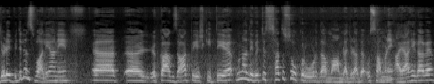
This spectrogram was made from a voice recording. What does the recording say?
ਜਿਹੜੇ ਵਿਜੀਲੈਂਸ ਵਾਲਿਆਂ ਨੇ ਕਾਗਜ਼ਾਤ ਪੇਸ਼ ਕੀਤੇ ਹੈ। ਉਹਨਾਂ ਦੇ ਵਿੱਚ 700 ਕਰੋੜ ਦਾ ਮਾਮਲਾ ਜਿਹੜਾ ਵਾ ਉਹ ਸਾਹਮਣੇ ਆਇਆ ਹੈਗਾ ਵਾ।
